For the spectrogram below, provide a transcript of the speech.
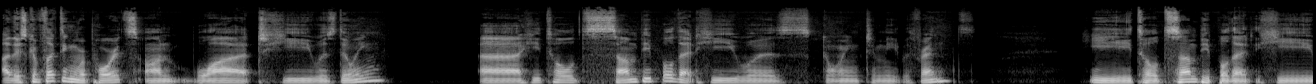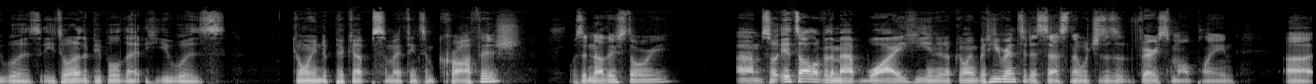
Uh, there's conflicting reports on what he was doing. Uh, he told some people that he was going to meet with friends. He told some people that he was. He told other people that he was going to pick up some. I think some crawfish was another story. Um, so it's all over the map why he ended up going, but he rented a Cessna, which is a very small plane. Uh,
